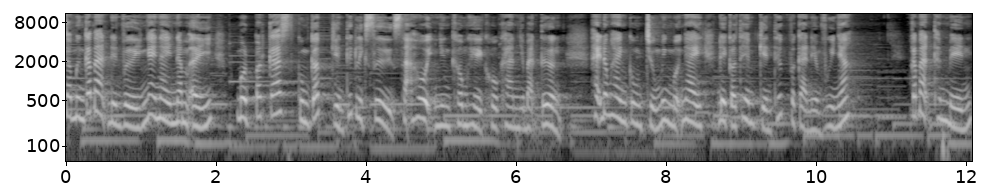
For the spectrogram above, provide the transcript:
Chào mừng các bạn đến với Ngày này năm ấy, một podcast cung cấp kiến thức lịch sử, xã hội nhưng không hề khô khan như bạn tưởng. Hãy đồng hành cùng chúng mình mỗi ngày để có thêm kiến thức và cả niềm vui nhé! Các bạn thân mến,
